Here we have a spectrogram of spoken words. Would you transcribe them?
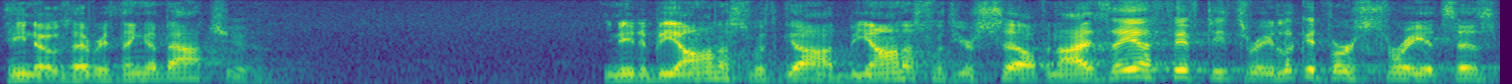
He knows everything about you. You need to be honest with God. Be honest with yourself. In Isaiah 53, look at verse 3. It says,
